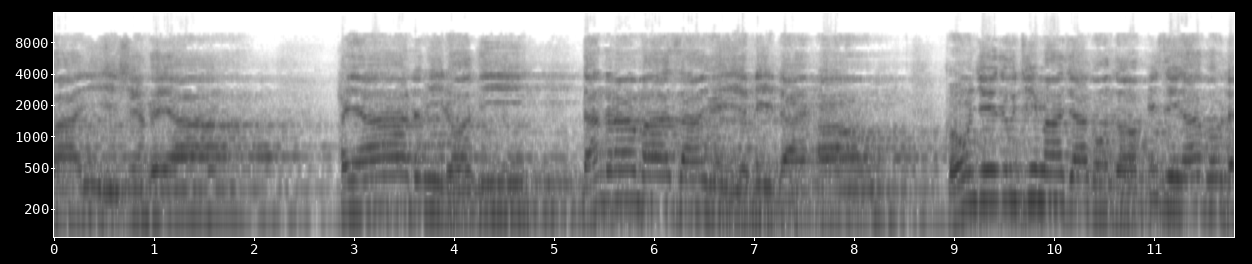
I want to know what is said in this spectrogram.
ပါ၏ရှင်ဘုရား ဖယားတပည့်တော်သည်တန္တရာမစာ၍ယနေ့တိုင်အောင်ဂုံကျေးဇူးကြီးမားကြကုန်သောပိစိကဗုဒ္ဓ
